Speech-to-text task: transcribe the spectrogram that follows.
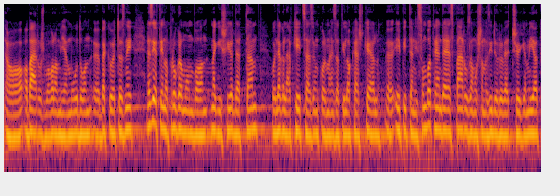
a, a városba valamilyen módon beköltözni. Ezért én a programomban meg is hirdettem, hogy legalább 200 önkormányzati lakást kell építeni Szombathelyen, de ez párhuzamosan az időrövetsége miatt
